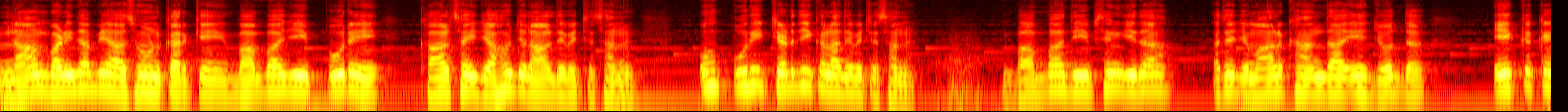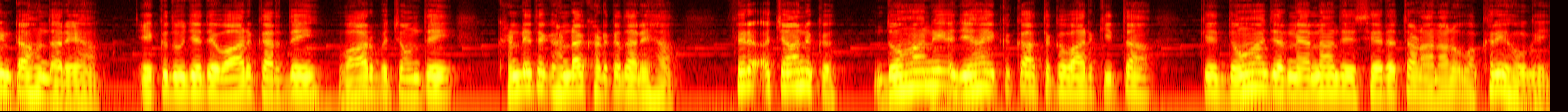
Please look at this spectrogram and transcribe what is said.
ਨਾਮ ਬਾਣੀ ਦਾ ਅਭਿਆਸ ਹੋਣ ਕਰਕੇ ਬਾਬਾ ਜੀ ਪੂਰੇ ਖਾਲਸਾਈ ਜਾਹੋ ਜਲਾਲ ਦੇ ਵਿੱਚ ਸਨ। ਉਹ ਪੂਰੀ ਚੜ੍ਹਦੀ ਕਲਾ ਦੇ ਵਿੱਚ ਸਨ। ਬਾਬਾ ਦੀਪ ਸਿੰਘ ਜੀ ਦਾ ਅਤੇ ਜਮਾਲ ਖਾਨ ਦਾ ਇਹ ਯੁੱਧ ਇੱਕ ਘੰਟਾ ਹੁੰਦਾ ਰਿਹਾ। ਇੱਕ ਦੂਜੇ 'ਤੇ ਵਾਰ ਕਰਦੇ, ਵਾਰ ਬਚਾਉਂਦੇ, ਖੰਡੇ ਤੇ ਖੰਡਾ ਖੜਕਦਾ ਰਿਹਾ। ਫਿਰ ਅਚਾਨਕ ਦੋਹਾਂ ਨੇ ਅਜਿਹਾ ਇੱਕ ਘਾਤਕ ਵਾਰ ਕੀਤਾ ਕਿ ਦੋਹਾਂ ਜਰਨੈਲਾਂ ਦੇ ਸਿਰ ਧੜਾਂ ਨਾਲੋਂ ਵੱਖਰੇ ਹੋ ਗਏ।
